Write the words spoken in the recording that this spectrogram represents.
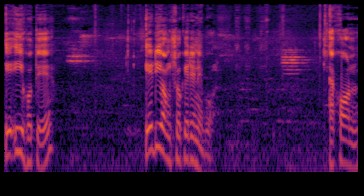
এই হতে এডি অংশ কেটে নেব। এখন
